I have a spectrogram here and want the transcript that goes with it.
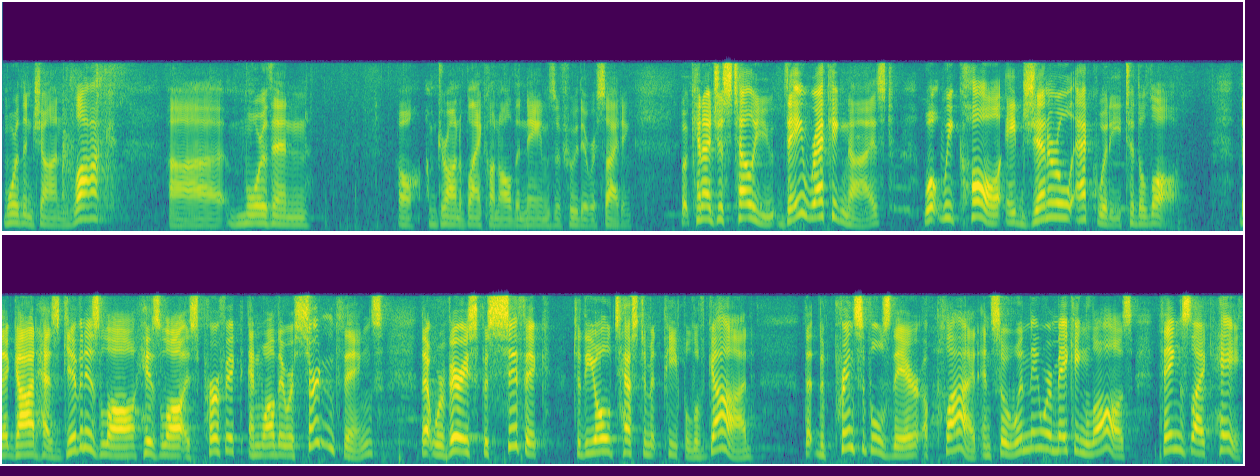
more than John Locke, uh, more than, oh, I'm drawing a blank on all the names of who they were citing. But can I just tell you, they recognized what we call a general equity to the law. That God has given His law, His law is perfect, and while there were certain things that were very specific to the Old Testament people of God, that the principles there applied. And so when they were making laws, things like, hey,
